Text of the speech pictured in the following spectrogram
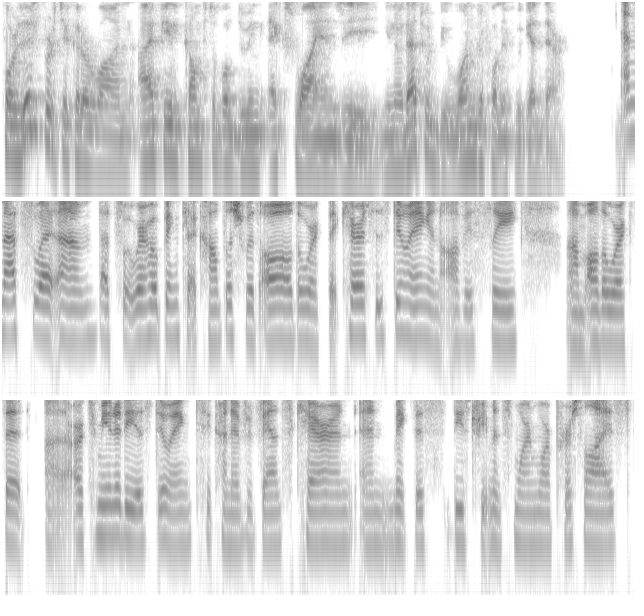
for this particular one, I feel comfortable doing X, Y, and Z. You know, that would be wonderful if we get there. And that's what um, that's what we're hoping to accomplish with all the work that Caris is doing, and obviously um, all the work that uh, our community is doing to kind of advance care and and make this these treatments more and more personalized.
